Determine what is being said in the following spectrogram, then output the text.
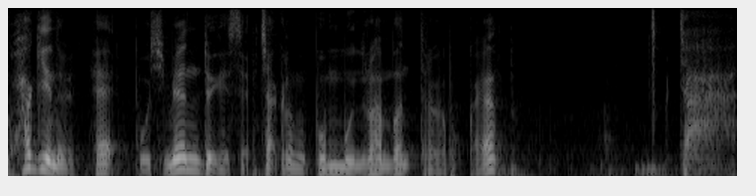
확인을 해 보시면 되겠어요. 자, 그러면 본문으로 한번 들어가 볼까요? 자,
